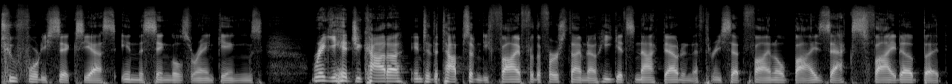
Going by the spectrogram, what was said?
246, yes, in the singles rankings. Rinky Hijikata into the top 75 for the first time. Now he gets knocked out in a three set final by Zach Svajda, but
